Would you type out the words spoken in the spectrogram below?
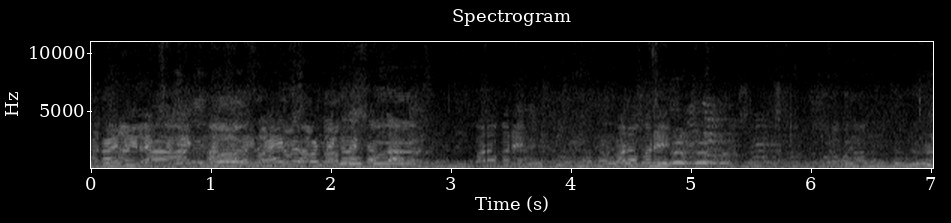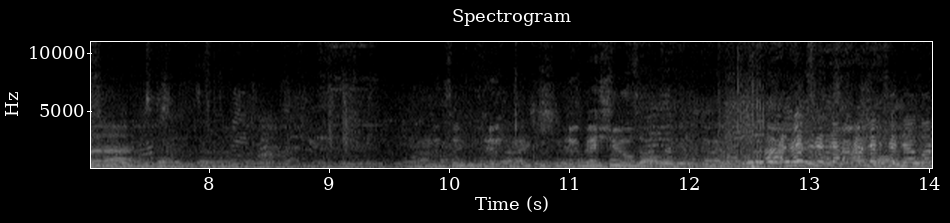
काय नाही, लक्ष द्यायचं. काय गडबड नाही करायची समजा बरोबर आहे बरोबर आहे लक्ष द्या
